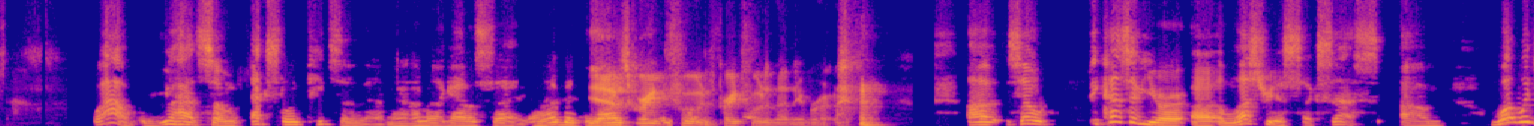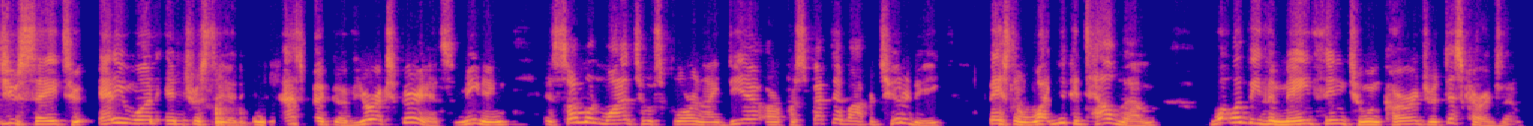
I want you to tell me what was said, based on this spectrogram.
Wow, you had some excellent pizza in there, man. I mean, I gotta say, and I've been. Yeah, it was great food. Great food in that neighborhood. uh, so, because of your uh, illustrious success, um, what would you say to anyone interested in an aspect of your experience? Meaning, if someone wanted to explore an idea or prospective opportunity based on what you could tell them, what would be the main thing to encourage or discourage them?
